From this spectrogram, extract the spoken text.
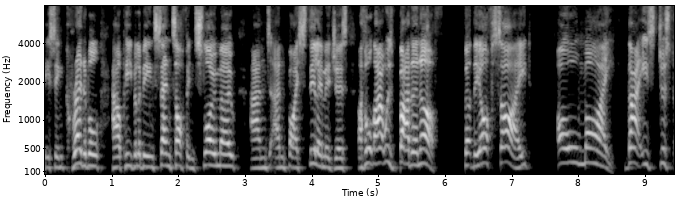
It's incredible how people are being sent off in slow mo and and by still images. I thought that was bad enough, but the offside. Oh my, that is just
